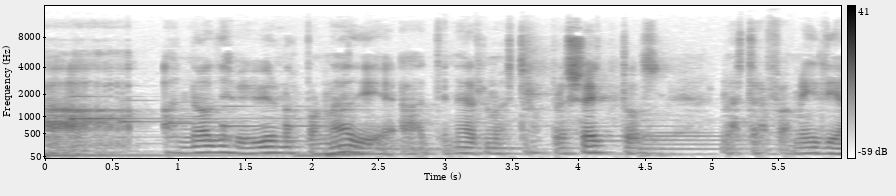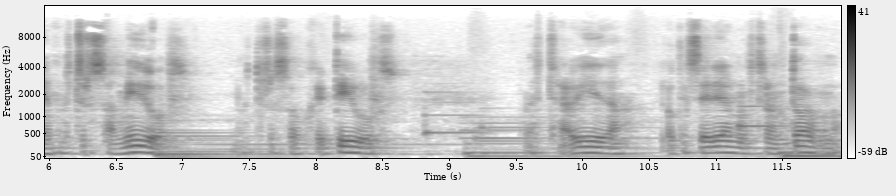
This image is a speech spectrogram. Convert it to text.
a, no desvivirnos por nadie, a tener nuestros proyectos, nuestra familia, nuestros amigos, nuestros objetivos, nuestra vida, lo que sería nuestro entorno,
